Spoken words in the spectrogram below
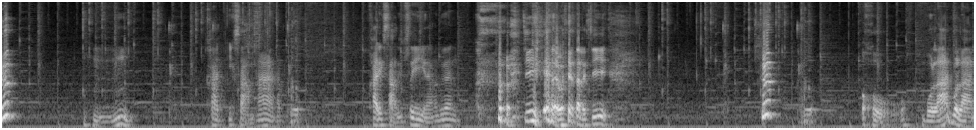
ฮึบอื้อหือขาดอีกสามห้าครับขาดอีกสามสิบสี่นะเพื่อน จี้อะไรวะเนี่ยแต่ละจี้ฮึบโอ้โห โบราณโบราณ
